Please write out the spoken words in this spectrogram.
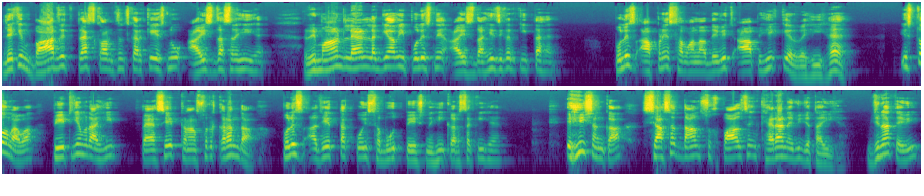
ਲੇਕਿਨ ਬਾਅਦ ਵਿੱਚ ਪ੍ਰੈਸ ਕਾਨਫਰੰਸ ਕਰਕੇ ਇਸ ਨੂੰ ਆਈਸ ਦੱਸ ਰਹੀ ਹੈ। ਰਿਮਾਂਡ ਲੈਣ ਲੱਗਿਆਂ ਵੀ ਪੁਲਿਸ ਨੇ ਆਈਸ ਦਾ ਹੀ ਜ਼ਿਕਰ ਕੀਤਾ ਹੈ। ਪੁਲਿਸ ਆਪਣੇ ਸਵਾਲਾਂ ਦੇ ਵਿੱਚ ਆਪ ਹੀ ਘਿਰ ਰਹੀ ਹੈ। ਇਸ ਤੋਂ ਇਲਾਵਾ ਪੇਟੀਐਮ ਰਾਹੀਂ ਪੈਸੇ ਟ੍ਰਾਂਸਫਰ ਕਰਨ ਦਾ ਪੁਲਿਸ ਅਜੇ ਤੱਕ ਕੋਈ ਸਬੂਤ ਪੇਸ਼ ਨਹੀਂ ਕਰ ਸਕੀ ਹੈ। ਇਹੀ ਸ਼ੰਕਾ ਸਿਆਸਤਦਾਨ ਸੁਖਪਾਲ ਸਿੰਘ ਖਹਿਰਾ ਨੇ ਵੀ ਜਤਾਈ ਹੈ, ਜਿਨ੍ਹਾਂ ਤੇ ਵੀ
